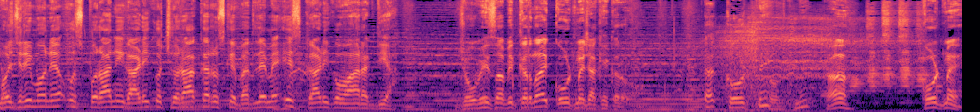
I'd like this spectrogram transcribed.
मुजरिमों ने उस पुरानी गाड़ी को चुरा कर उसके बदले में इस गाड़ी को वहाँ रख दिया। जो भी साबित करना है कोर्ट में जाके करो। अ, कोर्ट में? हाँ कोर्ट में।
